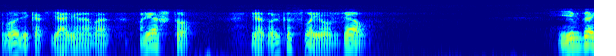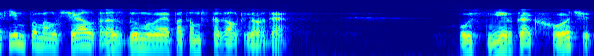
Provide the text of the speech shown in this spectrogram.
вроде как я виноват. А я что? Я только свое взял. Евдоким помолчал, раздумывая, потом сказал твердо. «Пусть мир как хочет,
